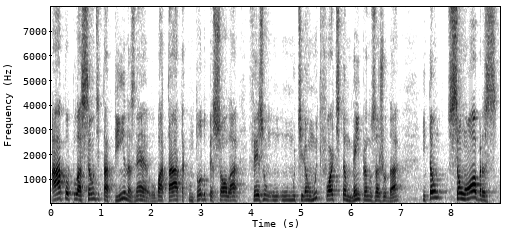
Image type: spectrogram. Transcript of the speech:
A população de Tapinas, né, o Batata, com todo o pessoal lá, fez um, um mutirão muito forte também para nos ajudar. Então, são obras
